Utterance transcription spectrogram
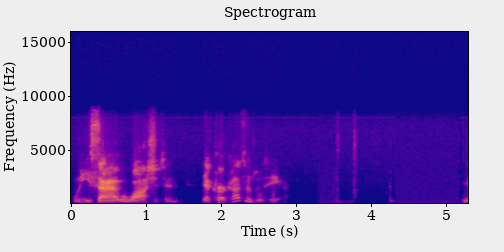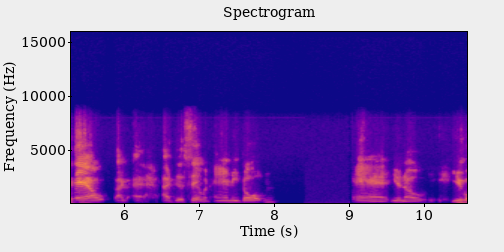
when he signed with Washington that Kirk Cousins was here. Now, I, I, just said with Andy Dalton, and you know, you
